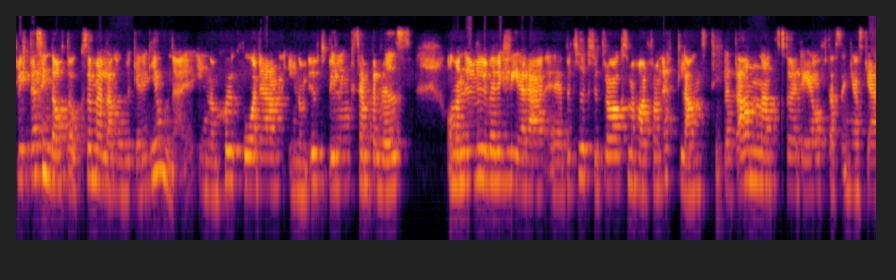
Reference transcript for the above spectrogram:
flytta sin data också mellan olika regioner inom sjukvården, inom utbildning exempelvis. Om man nu vill verifiera eh, betygsutdrag som man har från ett land till ett annat så är det oftast en ganska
